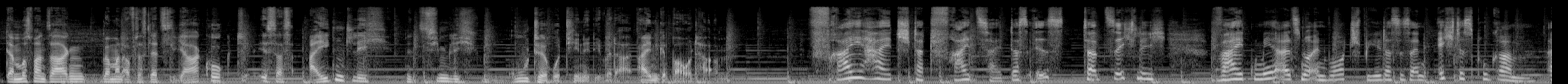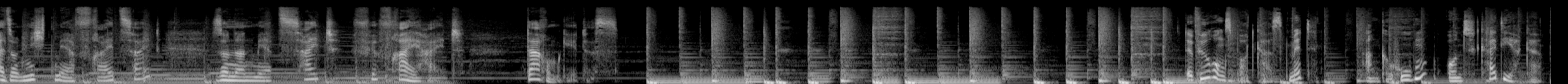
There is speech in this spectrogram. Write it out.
da muss man sagen, wenn man auf das letzte Jahr guckt, ist das eigentlich eine ziemlich gute Routine, die wir da eingebaut haben. Freiheit statt Freizeit, das ist tatsächlich weit mehr als nur ein Wortspiel, das ist ein echtes Programm. Also nicht mehr Freizeit, sondern mehr Zeit für Freiheit. Darum geht es. Der Führungspodcast mit Anke Huben und Kai Dierke.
